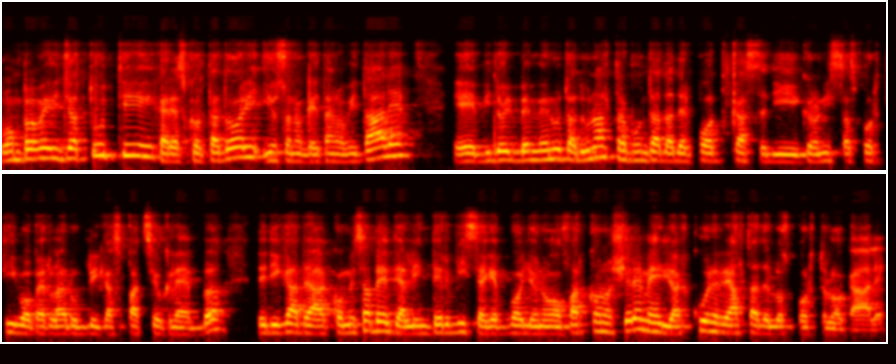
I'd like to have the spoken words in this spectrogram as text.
Buon pomeriggio a tutti, cari ascoltatori. Io sono Gaetano Vitale e vi do il benvenuto ad un'altra puntata del podcast di Cronista Sportivo per la rubrica Spazio Club, dedicata, come sapete, alle interviste che vogliono far conoscere meglio alcune realtà dello sport locale.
